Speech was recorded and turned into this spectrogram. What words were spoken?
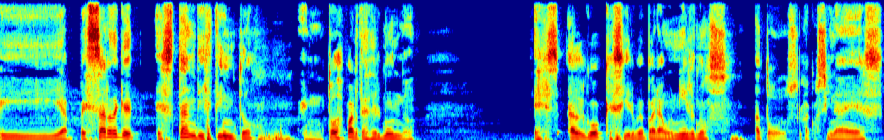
Y a pesar de que es tan distinto en todas partes del mundo, es algo que sirve para unirnos a todos. La cocina es,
